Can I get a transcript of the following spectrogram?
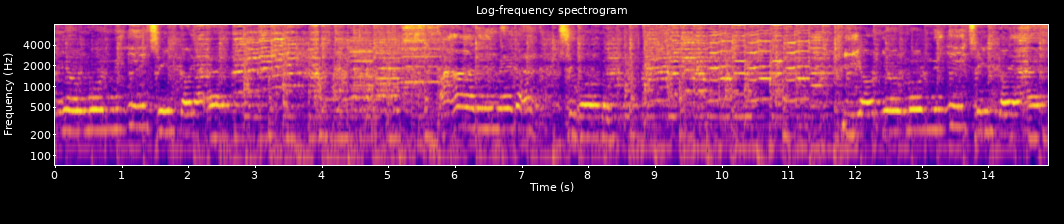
영영 못 잊을 거야 아니 내가 죽어도 영영 못 잊을 거야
